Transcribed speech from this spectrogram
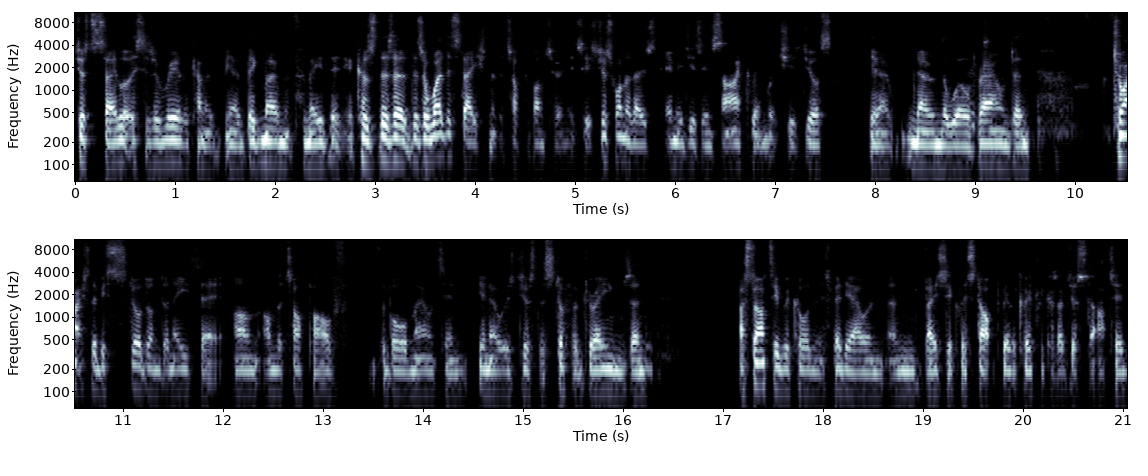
Just to say, look, this is a really kind of you know big moment for me because there's a there's a weather station at the top of Ventoux, and it's it's just one of those images in cycling which is just you know known the world Right. round, and to actually be stood underneath it on on the top of the Bald Mountain, you know, was just the stuff of dreams. And I started recording this video and and basically stopped really quickly because I just started,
